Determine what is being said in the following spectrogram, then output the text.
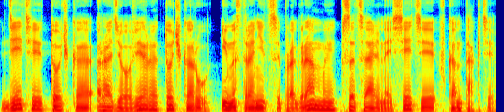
дети.радиовера.ру и на странице программы в социальной сети ВКонтакте.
